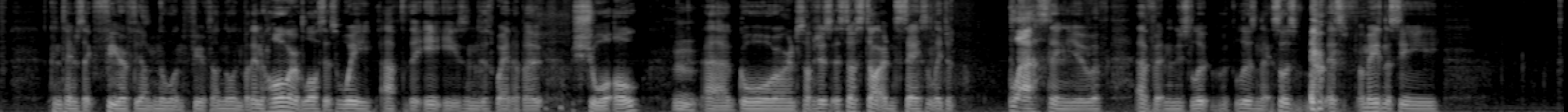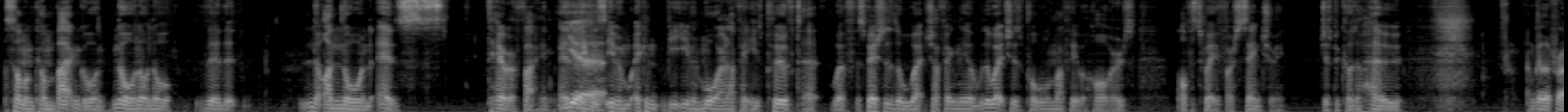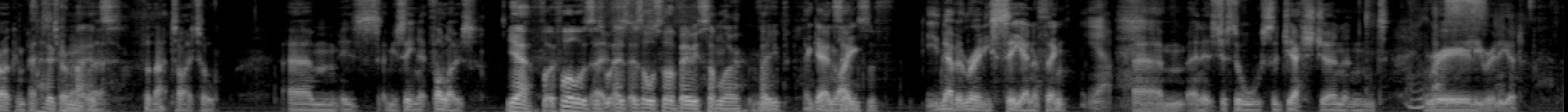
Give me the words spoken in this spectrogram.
continuous like fear of the unknown, fear of the unknown. But then horror lost its way after the eighties and just went about show it all, uh, gore and stuff. Just it just started incessantly just blasting you with everything and just lo- losing it. So it's it's amazing to see someone come back and going, no, no, no, the the, the unknown is terrifying. It, Yeah. it, it's even it can be even more, and I think he's proved it with especially the witch. I think the the witch is probably one of my favorite horrors of the twenty first century, just because of how I'm going to throw a competitor out there for that title. Um, is have you seen it? Follows yeah, F- follows is, is, is also a very similar vibe. again. the Like sense of you never really see anything, yeah um, and it's just all suggestion and really, really good.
